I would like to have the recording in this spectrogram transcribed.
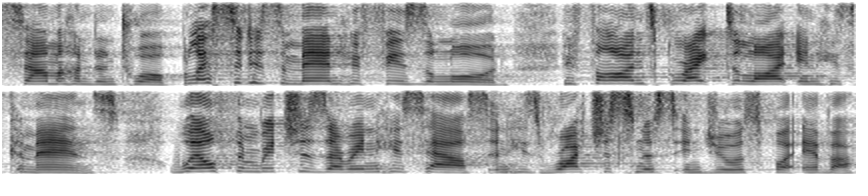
Psalm 112. Blessed is the man who fears the Lord, who finds great delight in his commands. Wealth and riches are in his house, and his righteousness endures forever.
